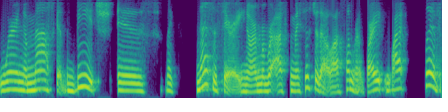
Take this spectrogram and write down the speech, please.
wearing a mask at the beach is like necessary? You know, I remember asking my sister that last summer. Why, why, Liv,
